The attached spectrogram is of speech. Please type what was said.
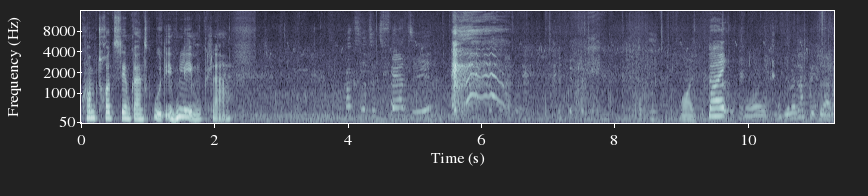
Kommt trotzdem ganz gut im Leben klar. Kommst du jetzt ins Fernsehen? Moin. Moin. Hier wird abgeklatscht.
